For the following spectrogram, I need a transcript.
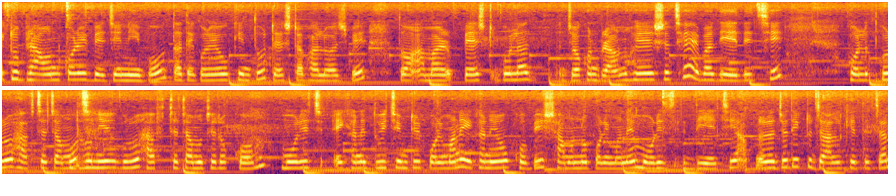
একটু ব্রাউন করে বেজে নিব, তাতে করেও কিন্তু টেস্টটা ভালো আসবে। তো আমার পেস্টগুলো যখন ব্রাউন হয়ে এসেছে, এবার দিয়ে দিচ্ছি। হলুদ গুঁড়ো, হাফ চা চামচ। ধনিয়া গুঁড়ো, হাফ চা চামচেরও কম। মরিচ এখানে দুই চিমটির পরিমাণে, এখানেও খুবই সামান্য পরিমাণে মরিচ দিয়েছি। আপনারা যদি একটু জাল খেতে চান,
